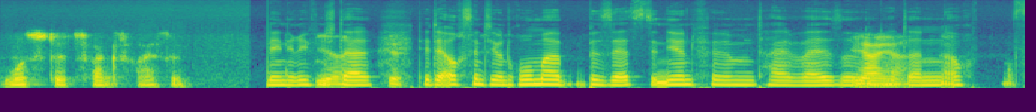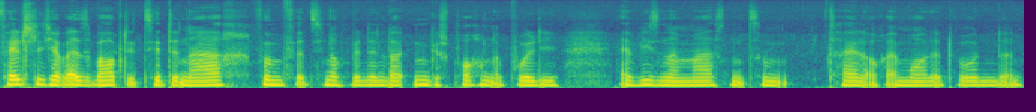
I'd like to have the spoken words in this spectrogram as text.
musste, zwangsweise. Leni Riefenstahl, ja, ja. die hat ja auch Sinti und Roma besetzt in ihren Filmen teilweise ja, und hat dann auch fälschlicherweise behauptet, sie hätte nach 45 noch mit den Leuten gesprochen, obwohl die erwiesenermaßen zum Teil auch ermordet wurden dann.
